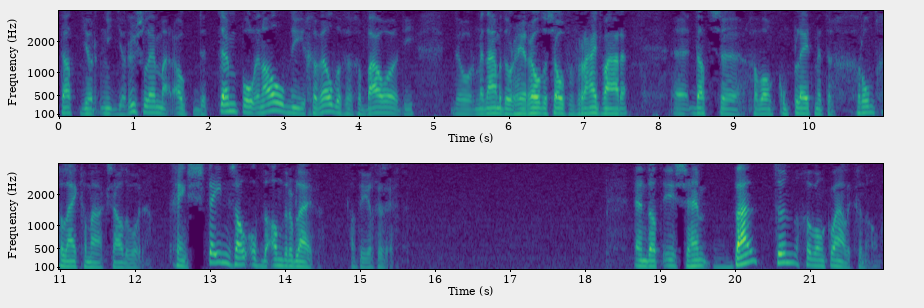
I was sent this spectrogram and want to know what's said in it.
Dat Jer niet Jeruzalem, maar ook de tempel en al die geweldige gebouwen. die door, met name door Herodes zo verfraaid waren. dat ze gewoon compleet met de grond gelijk gemaakt zouden worden. Geen steen zal op de andere blijven, had de Heer gezegd. En dat is hem buitengewoon kwalijk genomen.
